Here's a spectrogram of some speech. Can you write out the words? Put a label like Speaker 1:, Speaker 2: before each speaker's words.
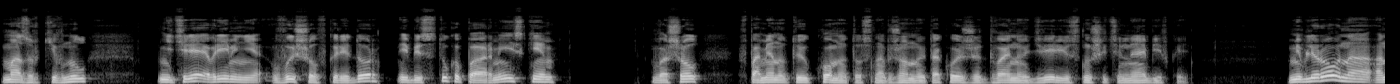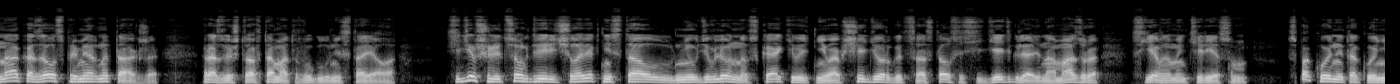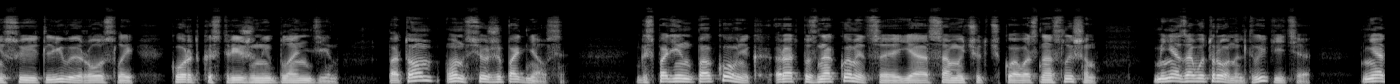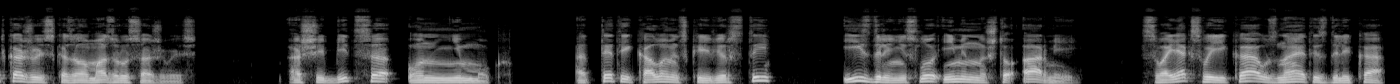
Speaker 1: Мазур кивнул, не теряя времени, вышел в коридор и без стука по-армейски вошел в помянутую комнату, снабженную такой же двойной дверью с внушительной обивкой. Меблирована она оказалась примерно так же, разве что автомат в углу не стояло. Сидевший лицом к двери человек не стал ни удивленно вскакивать, ни вообще дергаться, остался сидеть, глядя на Мазура с явным интересом. Спокойный такой, несуетливый, рослый, коротко стриженный блондин. Потом он все же поднялся. «Господин полковник, рад познакомиться, я самую чуточку о вас наслышан. Меня зовут Рональд, выпьете?» «Не откажусь», — сказал Мазур, усаживаясь. Ошибиться он не мог. От этой коломенской версты издали несло именно что армией. Свояк свояка узнает издалека.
